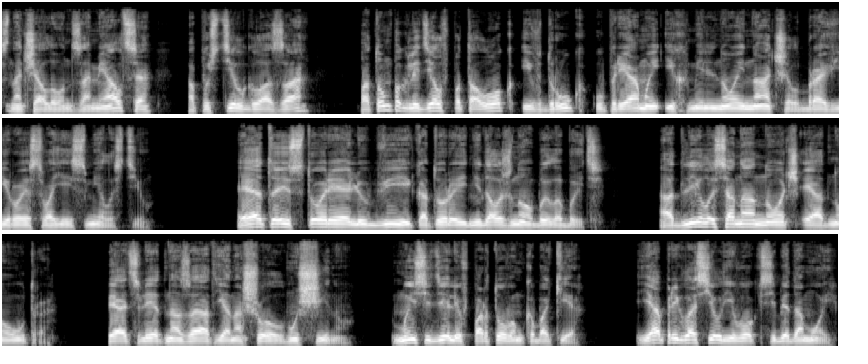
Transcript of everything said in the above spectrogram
Сначала он замялся, опустил глаза Потом поглядел в потолок и вдруг, упрямый и хмельной, начал, бравируя своей смелостью. «Это история любви, которой не должно было быть. А длилась она ночь и одно утро. Пять лет назад я нашел мужчину. Мы сидели в портовом кабаке. Я пригласил его к себе домой.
